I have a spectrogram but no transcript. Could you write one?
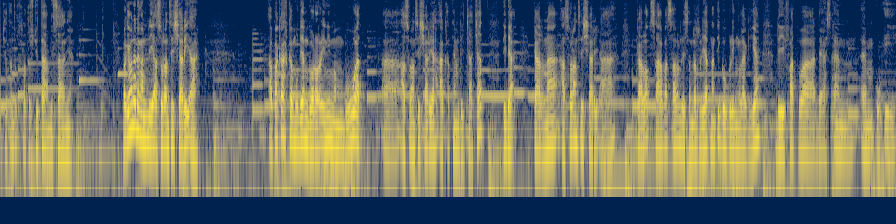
juta untuk 100 juta misalnya. Bagaimana dengan di asuransi syariah? Apakah kemudian goror ini membuat uh, asuransi syariah akadnya dicacat? Tidak, karena asuransi syariah kalau sahabat salam listener lihat nanti googling lagi ya di fatwa DSN MUI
